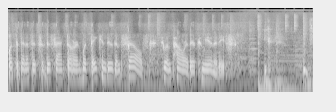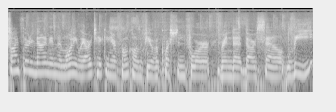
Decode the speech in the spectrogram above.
what the benefits of this act are and what they can do themselves to empower their communities. 5:39 in the morning. We are taking your phone calls if you have a question for Brenda Darcel Lee.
